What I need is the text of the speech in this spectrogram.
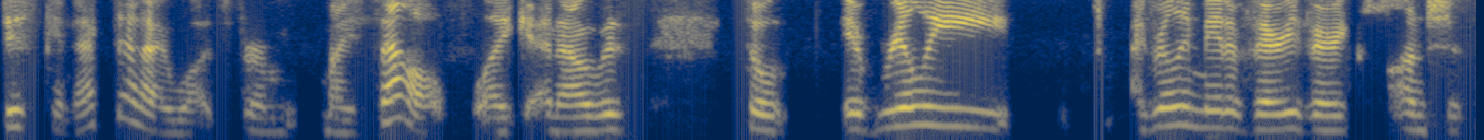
disconnected I was from myself. Like, and I was, so it really, I really made a very, very conscious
